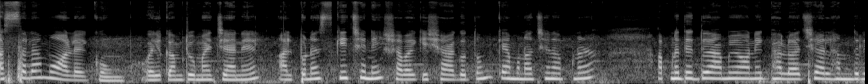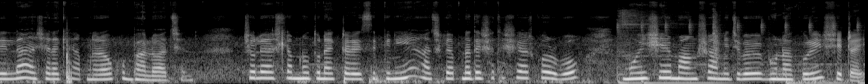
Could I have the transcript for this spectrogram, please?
আসসালামু আলাইকুম। Welcome to my channel Alpana's কিচেনে সবাইকে স্বাগতম। কেমন আছেন আপনারা? আপনাদের দয়ে আমিও অনেক ভালো আছি, আলহামদুলিল্লাহ। আশা রাখি আপনারাও খুব ভালো আছেন। চলে আসলাম নতুন একটা রেসিপি নিয়ে। আজকে আপনাদের সাথে শেয়ার করব মহিষের মাংস। আমি যেভাবে ভুনা করি সেটাই।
